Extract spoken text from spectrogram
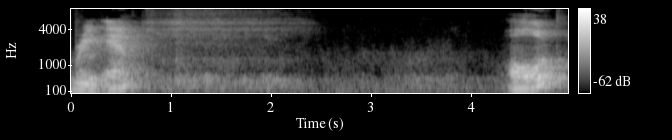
Breathe in. Hold.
